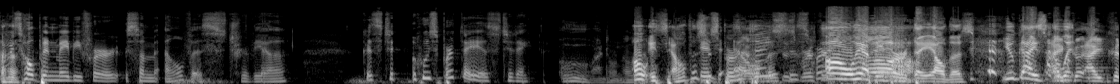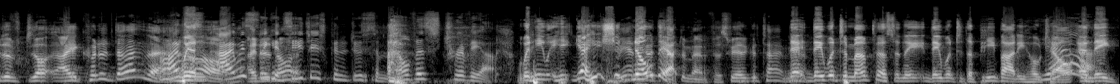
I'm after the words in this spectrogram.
I was hoping maybe for some Elvis trivia. Because whose birthday is today? Oh, I don't know. Oh, it's Elvis's It's birthday. Elvis's birthday? birthday. Oh, happy Oh. birthday, Elvis! You guys, I wait, could, I could have do- I could have done that. I was, When- I was I thinking. CJ's going to do some Elvis trivia. when he, he, yeah, he We should had a know good trip that. to Memphis. We had a good time. They, yeah. they went to Memphis and they, they went to the Peabody Hotel Yeah. and they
